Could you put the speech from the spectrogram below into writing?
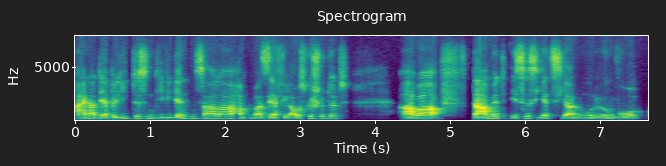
einer der beliebtesten Dividendenzahler, haben immer sehr viel ausgeschüttet. Aber damit ist es jetzt ja nun irgendwo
